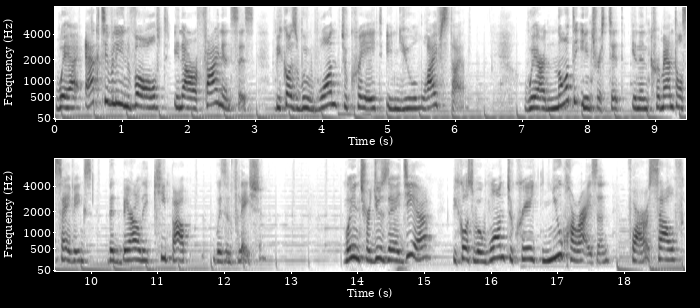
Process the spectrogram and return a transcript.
We are actively involved in our finances because we want to create a new lifestyle. We are not interested in incremental savings that barely keep up with inflation. We introduce the idea because we want to create new horizon for ourselves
